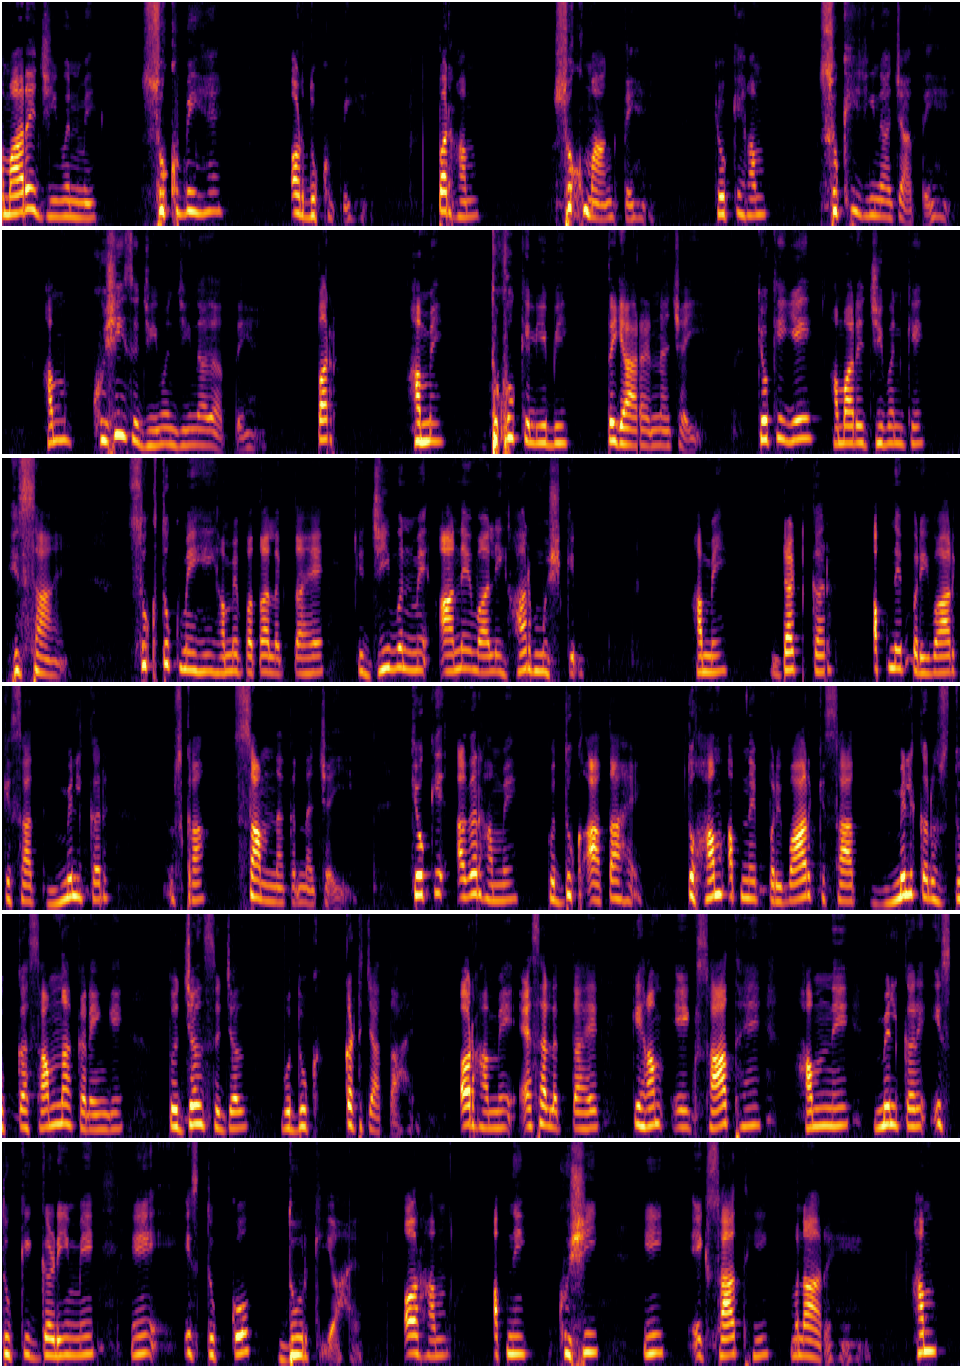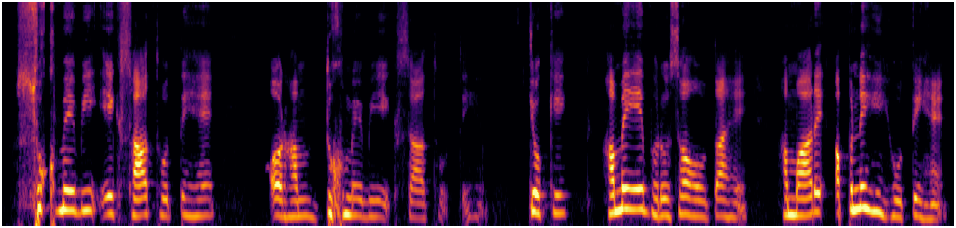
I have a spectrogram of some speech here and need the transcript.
हमारे जीवन में सुख भी हैं और दुख भी हैं। पर हम सुख मांगते हैं, क्योंकि हम सुखी जीना चाहते हैं। हम खुशी से जीवन जीना चाहते हैं, पर हमें दुखों के लिए भी तैयार रहना चाहिए, क्योंकि ये हमारे जीवन के हिस्सा हैं। सुख दुख में ही हमें पता लगता है कि जीवन में आने वाली हर मुश्किल हमें डट कर अपने परिवार के साथ मिलकर उसका सामना करना चाहिए। क्योंकि अगर हमें कोई दुख आता है तो हम अपने परिवार के साथ मिलकर उस दुख का सामना करेंगे तो जल्द से जल्द वो दुख कट जाता है। और हमें ऐसा लगता है कि हम एक साथ हैं, हमने मिलकर इस दुख की गड़ी में इस दुख को दूर किया है। और हम अपनी खुशी ही एक साथ ही मना रहे हैं। हम सुख में भी एक साथ होते हैं और हम दुख में भी एक साथ होते हैं। क्योंकि हमें ये भरोसा होता है, हमारे अपने ही होते हैं,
